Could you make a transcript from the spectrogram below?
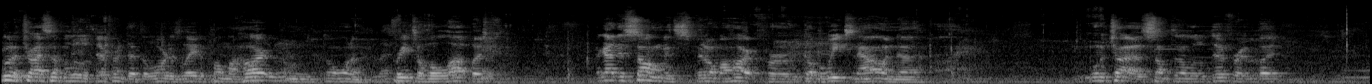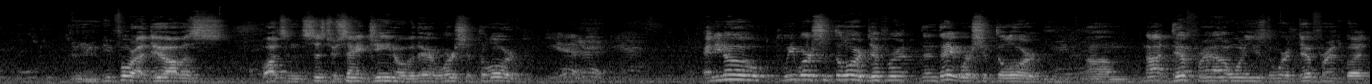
I'm going to try something a little different that the Lord has laid upon my heart. and don't want to preach a whole lot, but I got this song that's been on my heart for a couple weeks now, and uh, I want to try something a little different. But before I do, I was watching Sister St. Jean over there worship the Lord. And you know, we worship the Lord different than they worship the Lord. Um, not different, I don't want to use the word different, but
